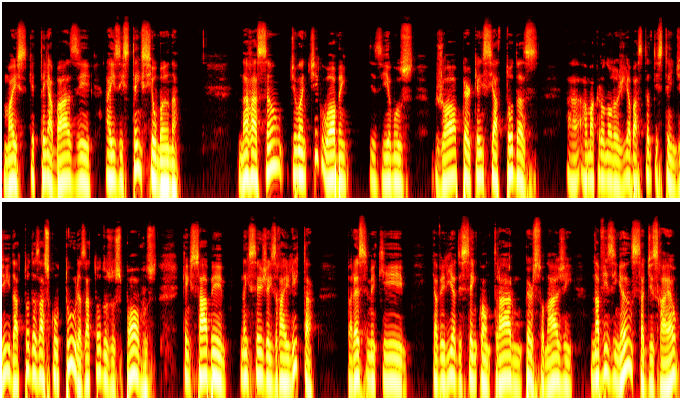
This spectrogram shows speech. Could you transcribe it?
mas que têm a base a existência humana. Narração de um antigo homem, dizíamos Jó pertence a todas a, a uma cronologia bastante estendida, a todas as culturas, a todos os povos. Quem sabe nem seja israelita, parece-me que haveria de se encontrar um personagem na vizinhança de Israel,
